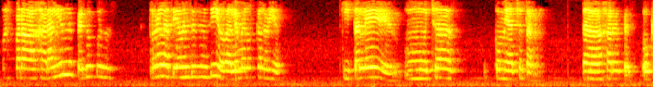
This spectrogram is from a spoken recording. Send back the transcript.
pues para bajar a alguien de peso pues es relativamente sencillo, dale menos calorías. Quítale muchas comida chatarra. Te va a bajar de peso. Ok.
